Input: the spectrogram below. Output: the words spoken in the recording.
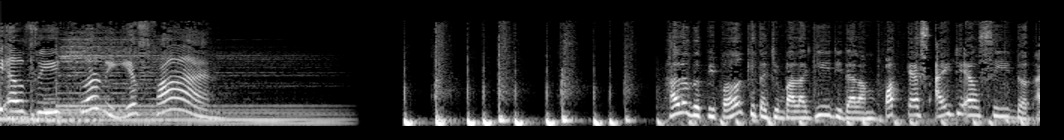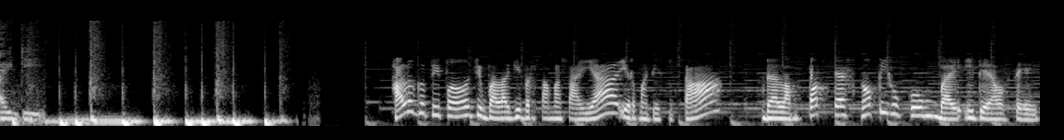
IDLC Learning is Fun. Halo good people, kita jumpa lagi di dalam podcast idlc.id. Halo good people, jumpa lagi bersama saya Irma Desita dalam podcast Ngopi Hukum by IDLC.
